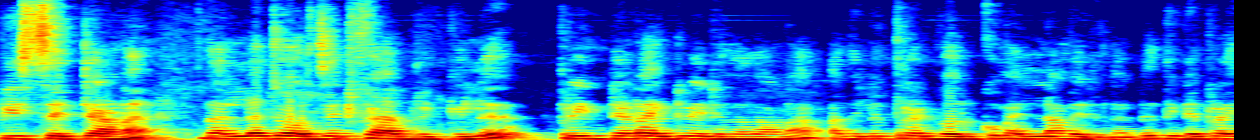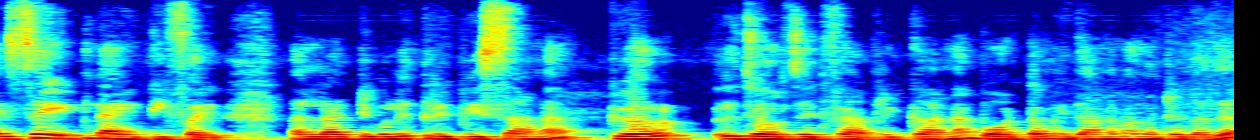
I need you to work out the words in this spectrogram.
പീസ് സെറ്റ് ആണ്. നല്ല ജോർജറ്റ് ഫാബ്രിക്കിൽ പ്രിന്റഡ് ആയിട്ട് വരുന്നതാണ്. അതിൽ ത്രെഡ് വർക്കും എല്ലാം വരുന്നുണ്ട്. ഇതിന്റെ പ്രൈസ് എയ്റ്റ് നയന്റി ഫൈവ് നല്ല അടിപൊളി ത്രീ പീസ് ആണ്. പ്യുവർ ജോർജറ്റ് ഫാബ്രിക് ആണ്. ബോട്ടം ഇതാണ് വന്നിട്ടുള്ളത്.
